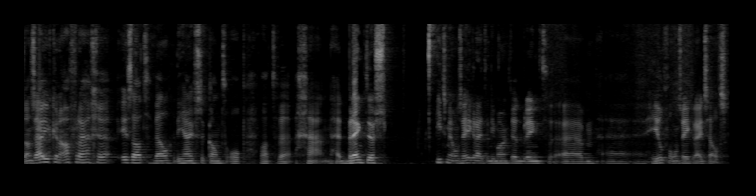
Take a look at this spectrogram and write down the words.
dan zou je kunnen afvragen: is dat wel de juiste kant op wat we gaan? Het brengt dus iets meer onzekerheid in die markt. Het brengt uh, heel veel onzekerheid zelfs.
